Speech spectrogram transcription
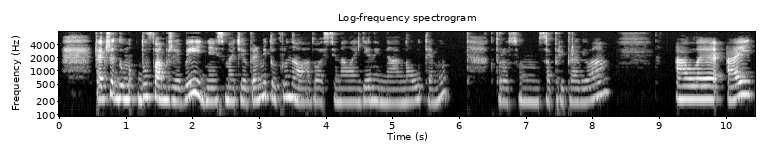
Takže dúfam, že vy dnes máte veľmi dobrú náladu a ste naladení na novú tému, ktorú som sa pripravila. Ale aj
